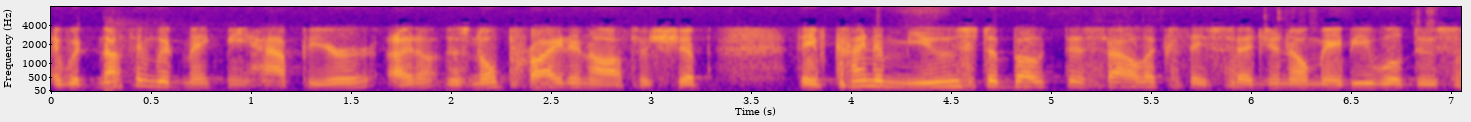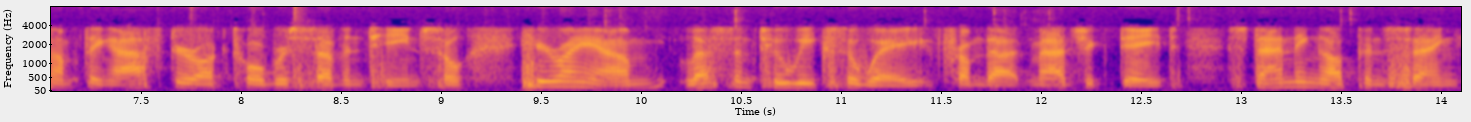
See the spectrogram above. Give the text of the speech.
It would, nothing would make me happier. I don't, there's no pride in authorship. They've kind of mused about this, Alex. They've said, you know, maybe we'll do something after October 17. So here I am, less than two weeks away from that magic date, standing up and saying,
